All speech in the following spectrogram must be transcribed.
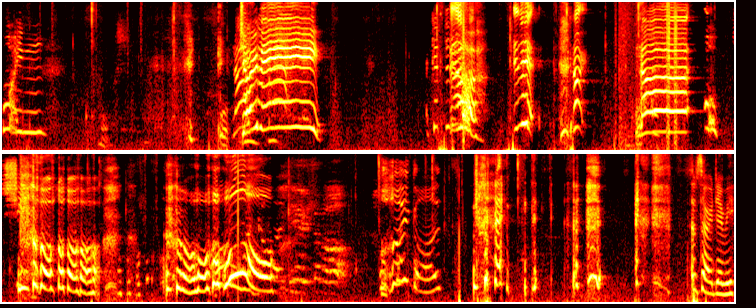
Boing. Oh, No. Joby! I kept it up. Ugh. Is it? No! No! Oh shit. Oh! Oh. oh my god. I'm sorry, Jamie.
